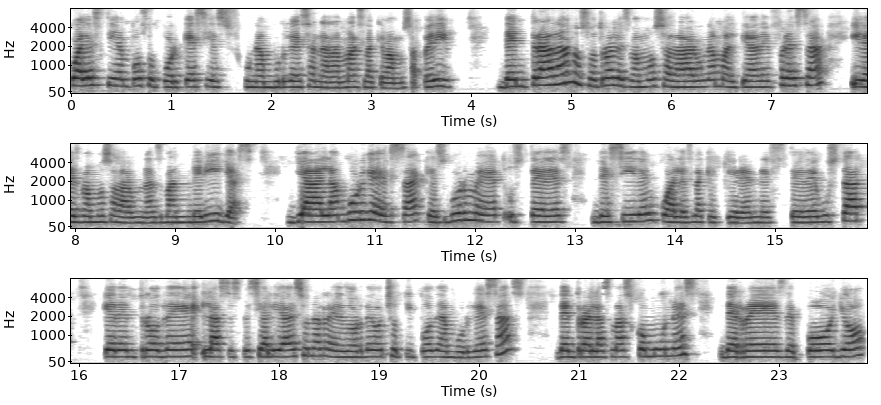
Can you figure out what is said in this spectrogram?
cuáles tiempos o por qué si es una hamburguesa nada más la que vamos a pedir. De entrada, nosotros les vamos a dar una malteada de fresa y les vamos a dar unas banderillas. Ya la hamburguesa, que es gourmet, ustedes deciden cuál es la que quieren este, degustar, que dentro de las especialidades son alrededor de ocho tipos de hamburguesas, dentro de las más comunes de res, de pollo,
